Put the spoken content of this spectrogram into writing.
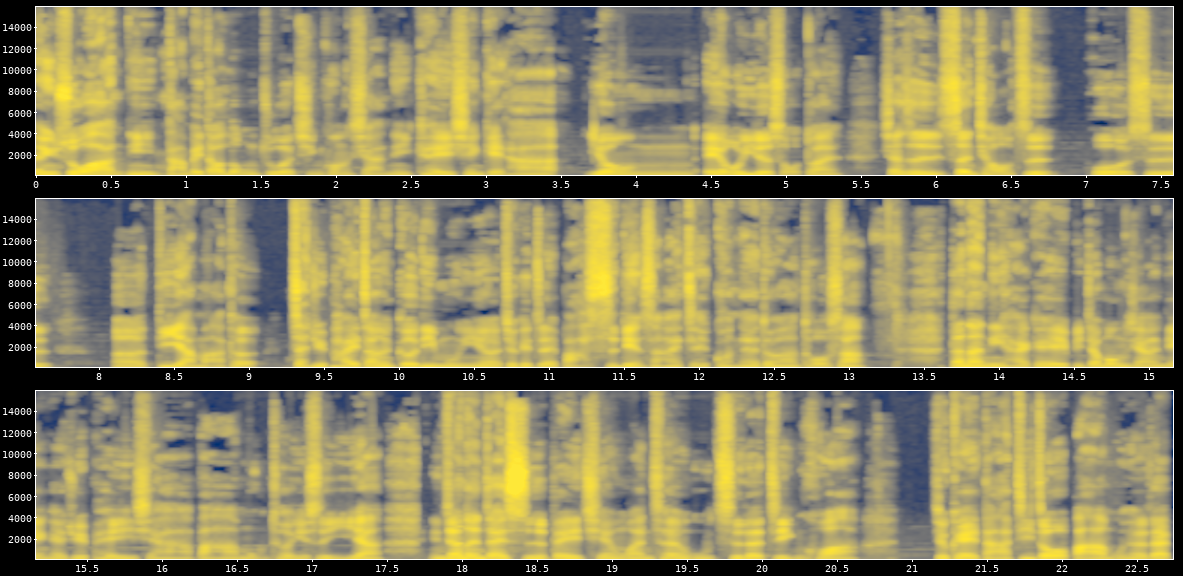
等于说啊，你搭配到龙族的情况下，你可以先给他用 A O E 的手段，像是圣乔治或者是呃迪亚马特。再去拍一张格里姆尼尔，就可以直接把十点伤害直接灌在对方头上。当然，你还可以比较梦想一点，可以去配一下巴哈姆特，也是一样。你将能在十倍前完成五次的进化，就可以打击走巴哈姆特，再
